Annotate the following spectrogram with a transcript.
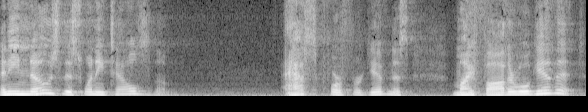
And he knows this when he tells them. Ask for forgiveness. My Father will give it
